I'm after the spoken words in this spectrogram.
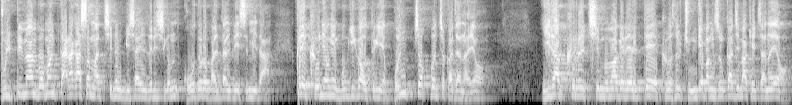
불빛만 보면 따라가서 맞히는 미사일들이 지금 고도로 발달되어 있습니다. 그래 그 내용의 무기가 어떻게 해요? 번쩍번쩍 하잖아요. 이라크를 침범하게 될 때 그것을 중계방송까지 막 했잖아요.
